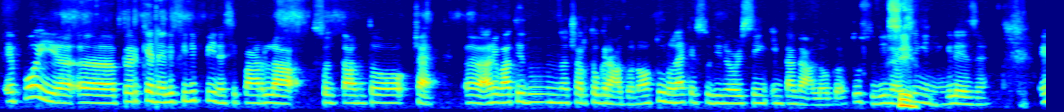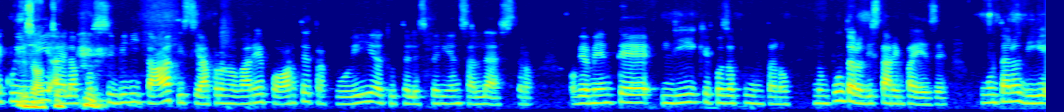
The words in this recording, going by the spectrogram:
E poi eh, perché nelle Filippine si parla soltanto, cioè eh, arrivati ad un certo grado, no? Tu non è che studi nursing in Tagalog, tu studi Sì. nursing in inglese e quindi Esatto. hai la possibilità, ti si aprono varie porte, tra cui eh, tutte le esperienze all'estero. Ovviamente lì che cosa puntano? Non puntano di stare in paese, puntano di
